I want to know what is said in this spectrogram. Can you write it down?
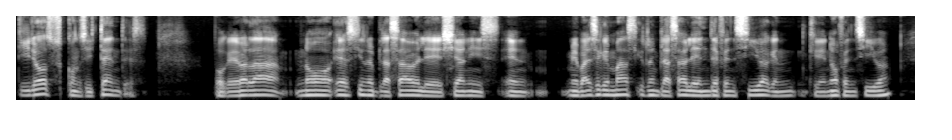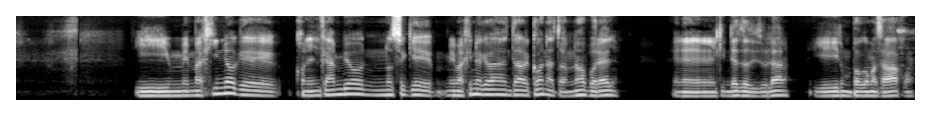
tiros consistentes. Porque de verdad no es irreemplazable Giannis. me parece que es más irreemplazable en defensiva que en, que en ofensiva. Y me imagino que con el cambio, no sé qué, me imagino que va a entrar Conaton, ¿no? Por él, en el quinteto titular y ir un poco más abajo.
